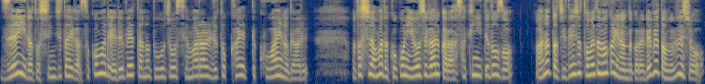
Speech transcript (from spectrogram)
善意だと信じたいが、そこまでエレベーターの同乗を迫られるとかえって怖いのである。私はまだここに用事があるから先に行ってどうぞ。あなた自転車止めたばかりなんだからエレベーター乗るでしょ。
